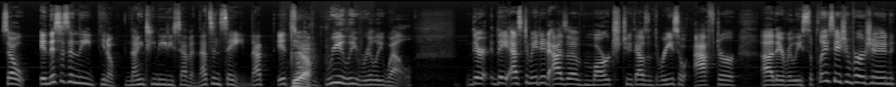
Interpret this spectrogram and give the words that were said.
So, and this is in the, you know, 1987. That's insane. That it sold Yeah. really, really well they're, they estimated as of March 2003, so after uh, they released the PlayStation version,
